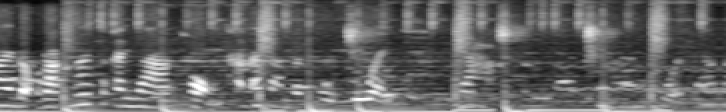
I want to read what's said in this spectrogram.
ลายดอกรักราชกัญญาของท่านอาจารย์บรรทุด้วยนะคะสวยมาก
